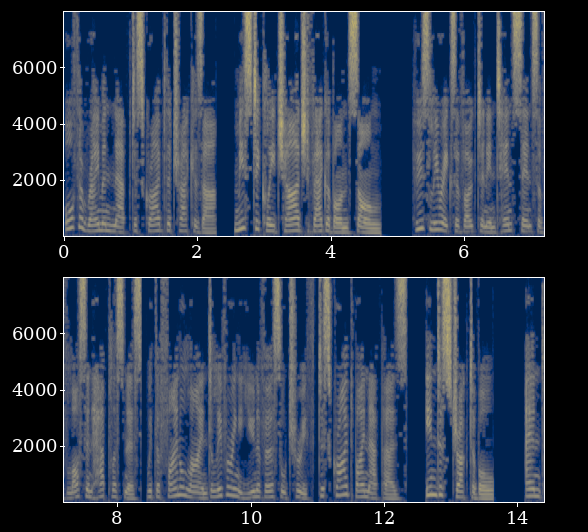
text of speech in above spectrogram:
Author Raymond Knapp described the track as a mystically charged vagabond song, whose lyrics evoked an intense sense of loss and haplessness, with the final line delivering a universal truth, described by Knapp as indestructible, and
